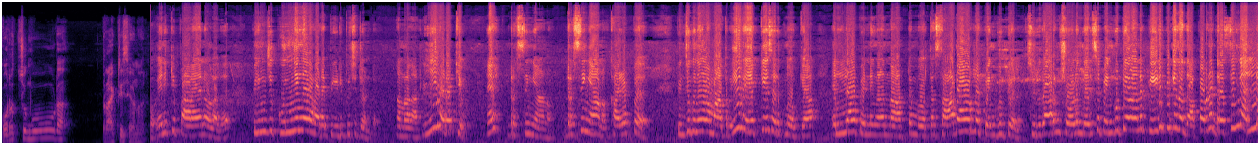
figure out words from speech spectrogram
കുറച്ചും കൂടെ പ്രാക്ടീസ് ചെയ്യണമായിരുന്നു എനിക്ക് പറയാനുള്ളത് പിഞ്ചു കുഞ്ഞുങ്ങളെ വരെ പീഡിപ്പിച്ചിട്ടുണ്ട് നമ്മുടെ നാട്ടിൽ. ഈ ഇടയ്ക്കും ഏഹ് ഡ്രസ്സിങ് ആണോ? ഡ്രസ്സിങ് ആണോ? കഴപ്പ്. പിഞ്ചു കുഞ്ഞുങ്ങളെ മാത്രം. ഈ റേപ്പ് കേസ് എടുത്ത് നോക്കിയാൽ എല്ലാ പെണ്ണുങ്ങളും നാട്ടും പോർത്ത സാധാരണ പെൺകുട്ടികൾ ചുരിദാറും ഷോളും ധരിച്ച പെൺകുട്ടികളാണ് പീഡിപ്പിക്കുന്നത്. അപ്പൊ അവിടെ ഡ്രസ്സിങ് അല്ല.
